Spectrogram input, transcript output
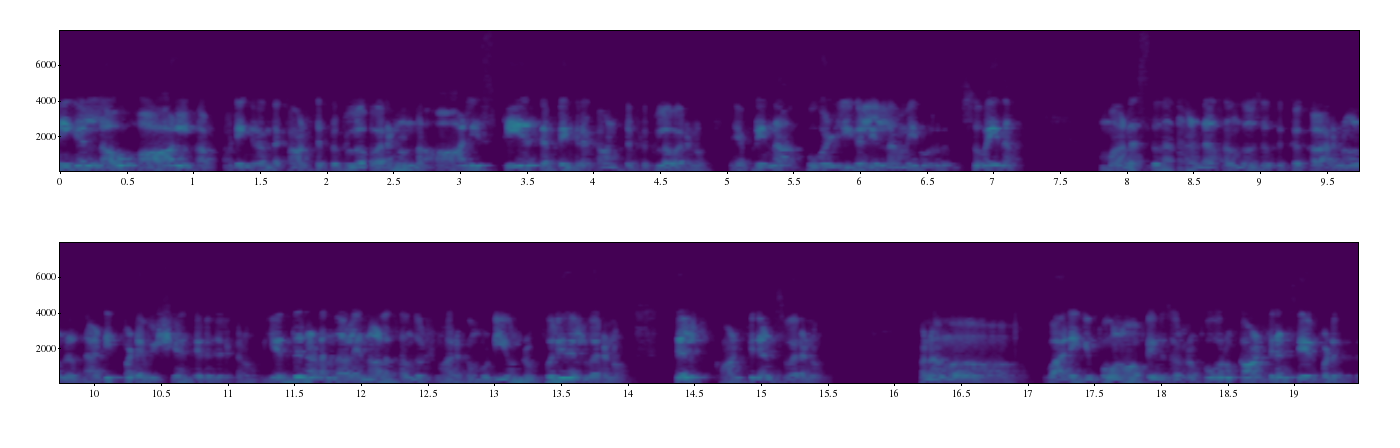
நீங்க லவ் ஆல் அப்படிங்கிற அந்த கான்செப்ட்க்குள்ள வரணும்னா, ஆல் இஸ் டேஸ்ட் அப்படிங்கிற கான்செப்டுக்குள்ள வரணும். எப்படின்னா, புகழ், இகழ் எல்லாமே ஒரு சுவைதான். மனசு தாண்டா சந்தோஷத்துக்கு காரணம்ன்ற அடிப்படை விஷயம் தெரிஞ்சிருக்கணும். எது நடந்தாலும் என்னால சந்தோஷமா இருக்க முடியும்ன்ற புரிதல் வரணும். செல்ஃப் கான்பிடன்ஸ் வரணும். இப்ப நம்ம வாரிக்கு போகணும் அப்படின்னு சொல்றப்போ ஒரு கான்பிடன்ஸ் ஏற்படுது.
